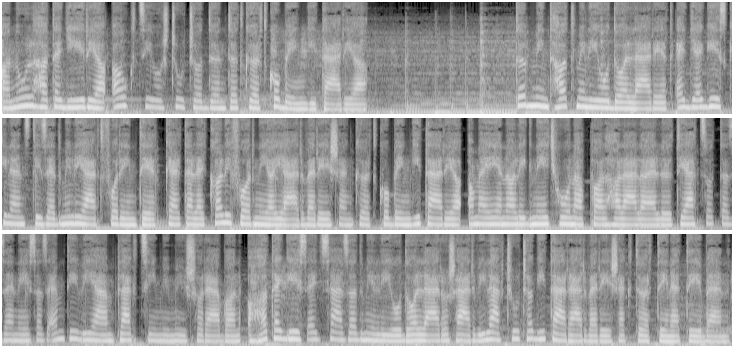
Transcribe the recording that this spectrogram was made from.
A 061 írja, aukciós csúcsot döntött Kurt Cobain gitárja. Több mint 6 millió dollárért 1,9 milliárd forintért kelt el egy kaliforniai árverésen Kurt Cobain gitárja, amelyen alig négy hónappal halála előtt játszott a zenész az MTV Unplugged című műsorában, a 6,1 millió dolláros árvilágcsúcs a gitárárverések történetében.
